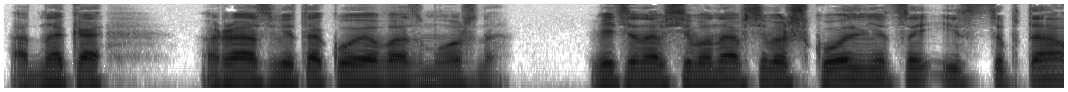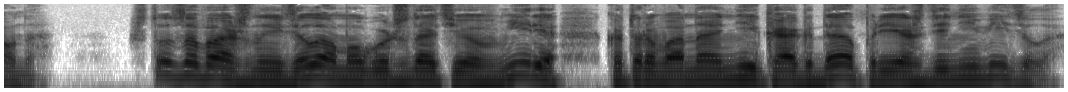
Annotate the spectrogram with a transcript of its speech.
Однако, разве такое возможно? Ведь она всего-навсего школьница из Цептауна. Что за важные дела могут ждать ее в мире, которого она никогда прежде не видела?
